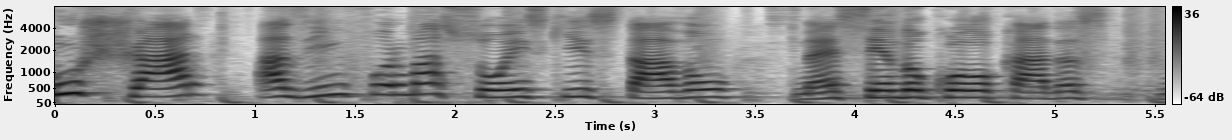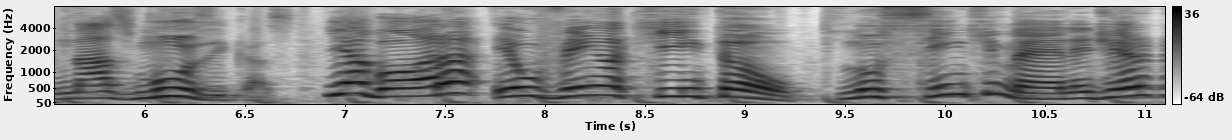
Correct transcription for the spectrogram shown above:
puxar as informações que estavam né, sendo colocadas nas músicas. E agora eu venho aqui então no Sync Manager.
